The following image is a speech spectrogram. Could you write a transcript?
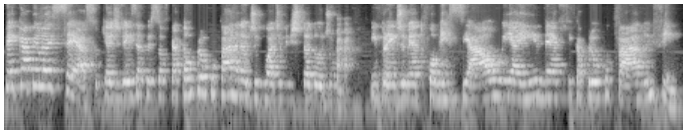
pecar pelo excesso, que às vezes a pessoa fica tão preocupada, né? Eu digo o administrador de um empreendimento comercial e aí, né, fica preocupado, enfim,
